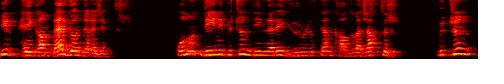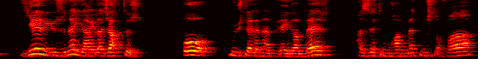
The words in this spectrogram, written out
bir peygamber gönderecektir. Onun dini bütün dinleri yürürlükten kaldıracaktır. Bütün yeryüzüne yayılacaktır. O müjdelenen peygamber Hz. Muhammed Mustafa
